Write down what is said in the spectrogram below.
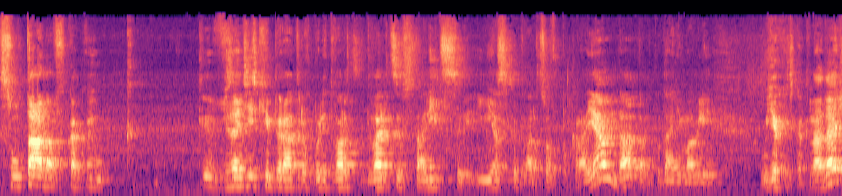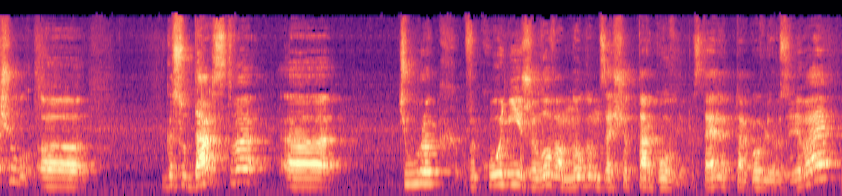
султанов, как и византийских императоров, были дворцы, дворцы в столице и несколько дворцов по краям, да, там, куда они могли уехать как на дачу. Государство э, тюрок в Иконии жило во многом за счет торговли, постоянно эту торговлю развивая.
